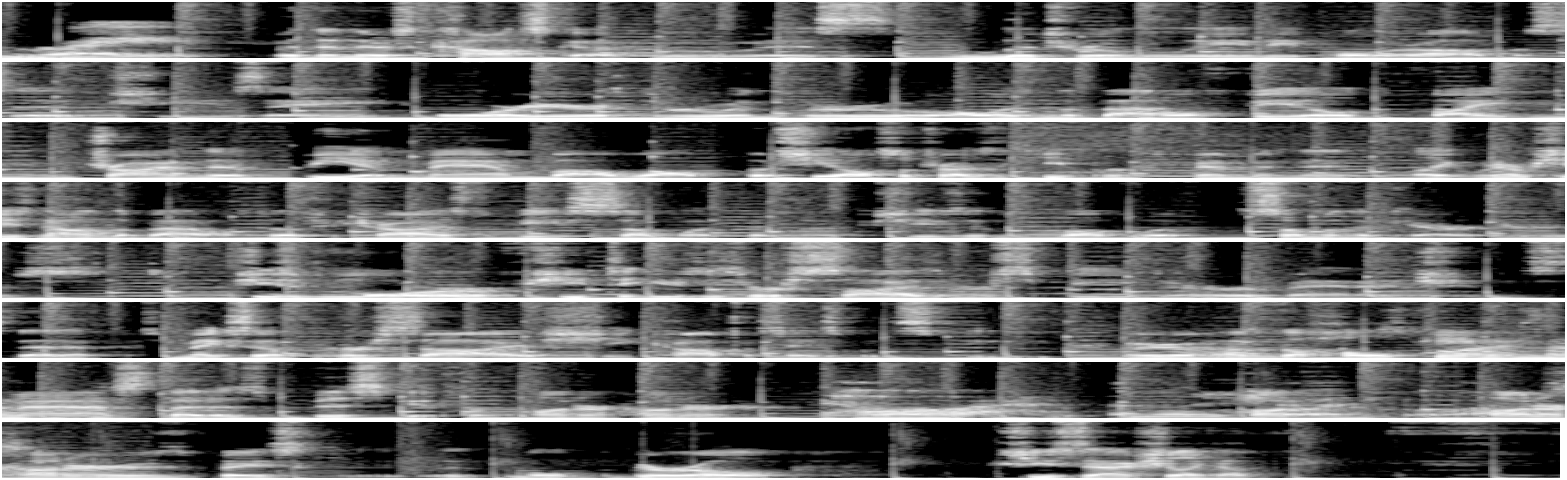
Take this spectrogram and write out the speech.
Right. But then there's Casca, who is literally the polar opposite. She's a warrior through and through, always in the battlefield, fighting, trying to be a man, blah blah. But she also tries to keep her feminine. Like whenever she's not on the battlefield, she tries to be somewhat feminine. She's in love with some of the characters. She's more. She t- uses her size and her speed to her advantage. Instead of makes up her size, she compensates with speed. Or you'll have the hulking course, I- mass that is Biscuit from Hunter x Hunter. Oh, I have another show I Hunter, need to watch. Hunter x Hunter is basically well, the girl. She's actually like a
